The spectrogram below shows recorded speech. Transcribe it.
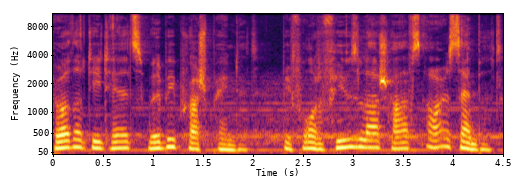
Further details will be brush painted. before the fuselage halves are assembled.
